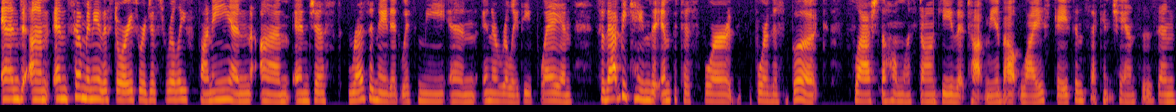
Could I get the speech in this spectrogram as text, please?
and um, and so many of the stories were just really funny and um, and just resonated with me in in a really deep way and so that became the impetus for for this book Flash the Homeless Donkey that taught me about life, faith, and second chances. And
